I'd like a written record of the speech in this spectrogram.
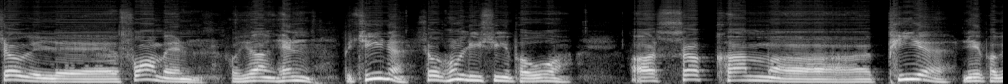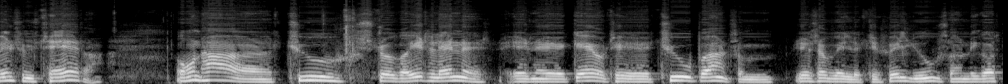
så vil øh, formanden for Jørgen Han, Bettina, så vil hun lige sige et par ord. Og så kommer Pia ned på Vendsyssel Teater. Og hun har øh, 20 stykker et eller andet, en øh, gave til 20 børn, som jeg så vælger tilfældigt ud, sådan, ikke også?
